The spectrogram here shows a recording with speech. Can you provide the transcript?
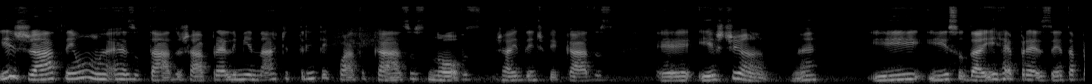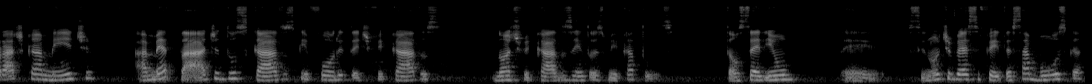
e já tem um resultado já preliminar de 34 casos novos já identificados é, este ano, né? E isso daí representa praticamente a metade dos casos que foram identificados, notificados em 2014. Então, seriam, é, se não tivesse feito essa busca,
